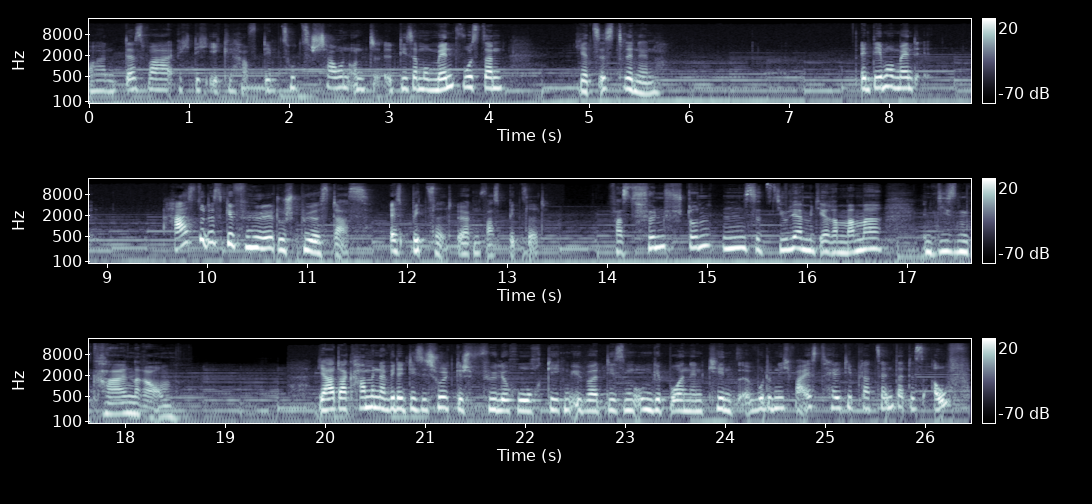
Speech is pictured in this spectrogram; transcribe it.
Und das war richtig ekelhaft, dem zuzuschauen und dieser Moment, wo es dann jetzt ist drinnen. In dem Moment hast du das Gefühl, du spürst das. Es bitzelt, irgendwas bitzelt. Fast fünf Stunden sitzt Julia mit ihrer Mama in diesem kahlen Raum ja, da kamen dann wieder diese Schuldgefühle hoch gegenüber diesem ungeborenen Kind, wo du nicht weißt, hält die Plazenta das auf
